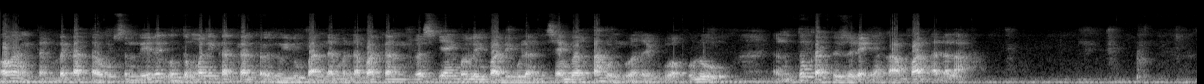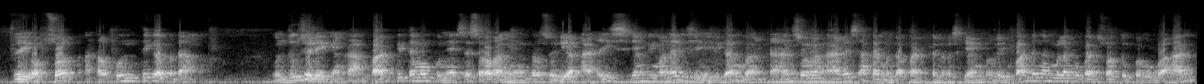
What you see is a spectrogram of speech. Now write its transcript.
orang terdekat Taurus sendiri untuk meningkatkan kehidupan dan mendapatkan rezeki yang berlimpah di bulan Desember tahun 2020 dan untuk kartu zodiak yang keempat adalah Three of Swords ataupun tiga pedang untuk zodiak yang keempat, kita mempunyai seseorang yang berzodiak Aris, yang di mana di sini digambarkan seorang Aris akan mendapatkan rezeki yang berlimpah dengan melakukan suatu perubahan,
